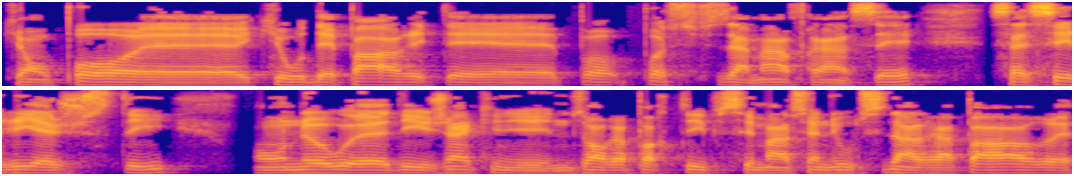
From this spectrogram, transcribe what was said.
qui ont pas, qui au départ étaient pas, pas suffisamment en français. Ça s'est réajusté. On a euh, des gens qui nous ont rapporté, puis c'est mentionné aussi dans le rapport, euh,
